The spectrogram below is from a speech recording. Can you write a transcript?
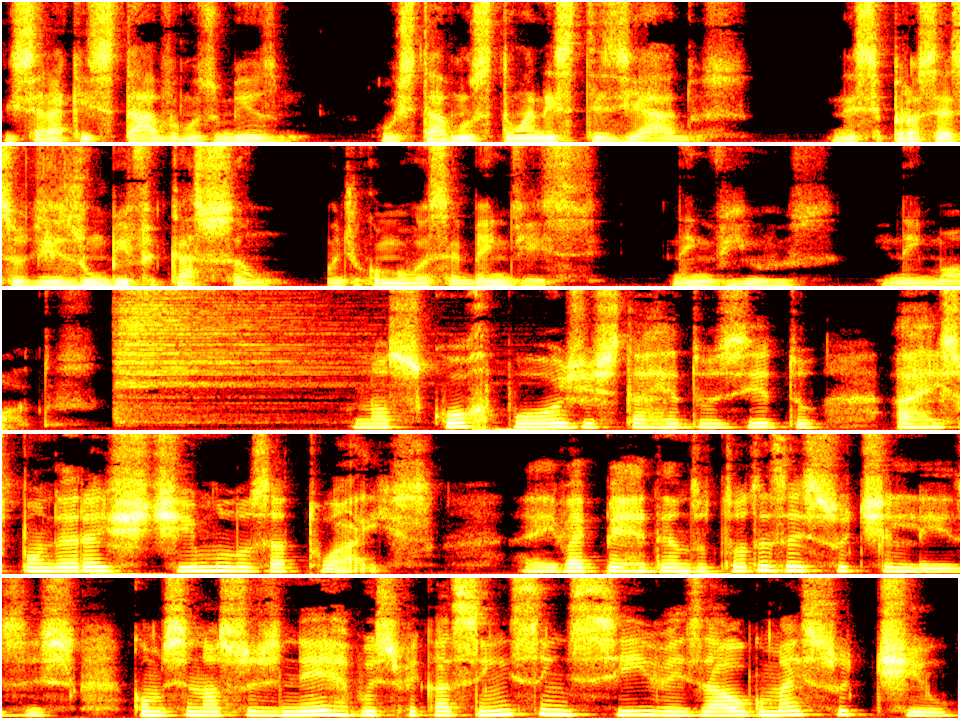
E será que estávamos mesmo? Ou estávamos tão anestesiados nesse processo de zumbificação, onde, como você bem disse, nem vivos e nem mortos. Nosso corpo hoje está reduzido a responder a estímulos atuais. Né, e vai perdendo todas as sutilezas, como se nossos nervos ficassem insensíveis a algo mais sutil,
